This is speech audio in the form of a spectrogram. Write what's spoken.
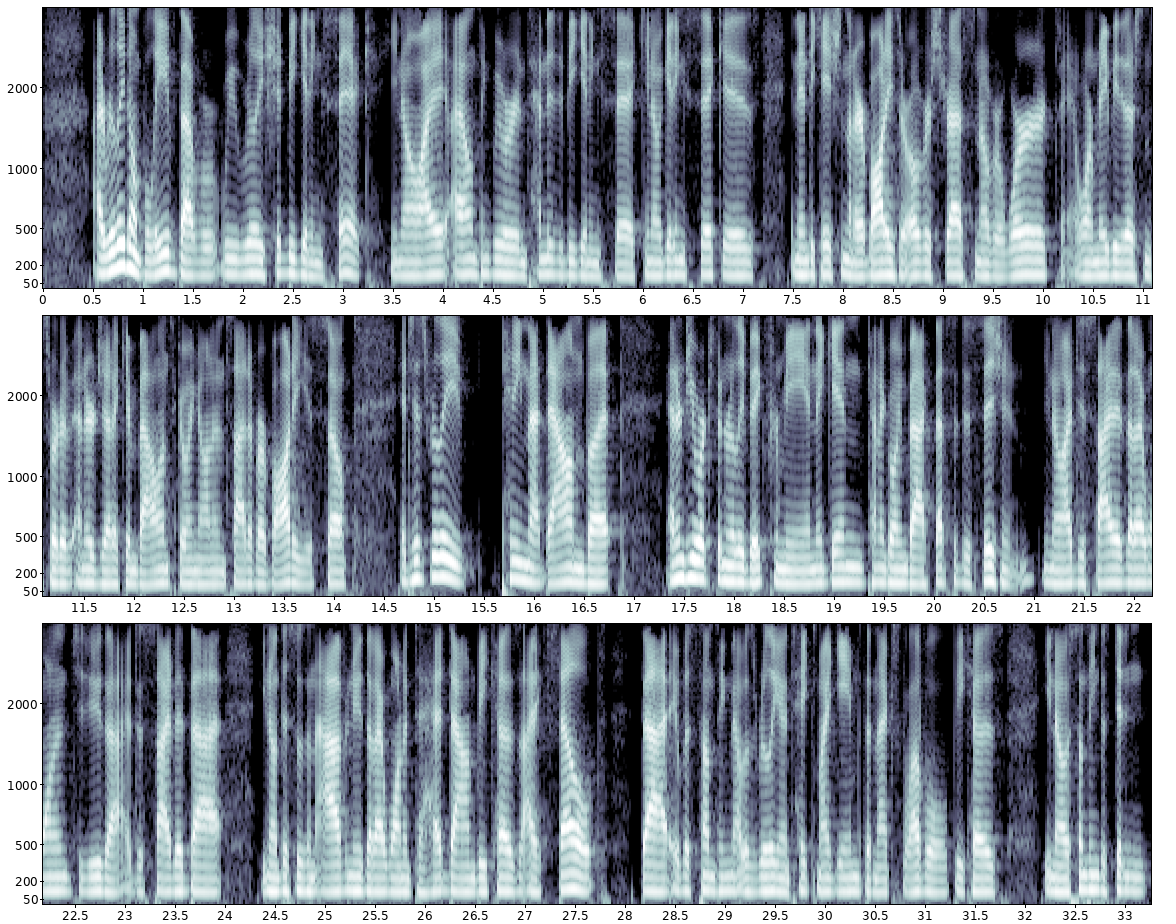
I really don't believe that we really should be getting sick. You know, I, I don't think we were intended to be getting sick. You know, getting sick is an indication that our bodies are overstressed and overworked, or maybe there's some sort of energetic imbalance going on inside of our bodies. So it's just really pinning that down. But energy work's been really big for me. And again, kind of going back, that's a decision. You know, I decided that I wanted to do that. I decided that, you know, this was an avenue that I wanted to head down because I felt that it was something that was really going to take my game to the next level because, you know, something just didn't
